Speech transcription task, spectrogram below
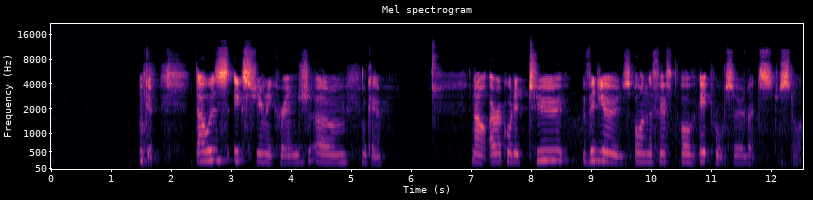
Okay. That was extremely cringe. Um, okay. Now, I recorded two videos on the 5th of April, so let's just start.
